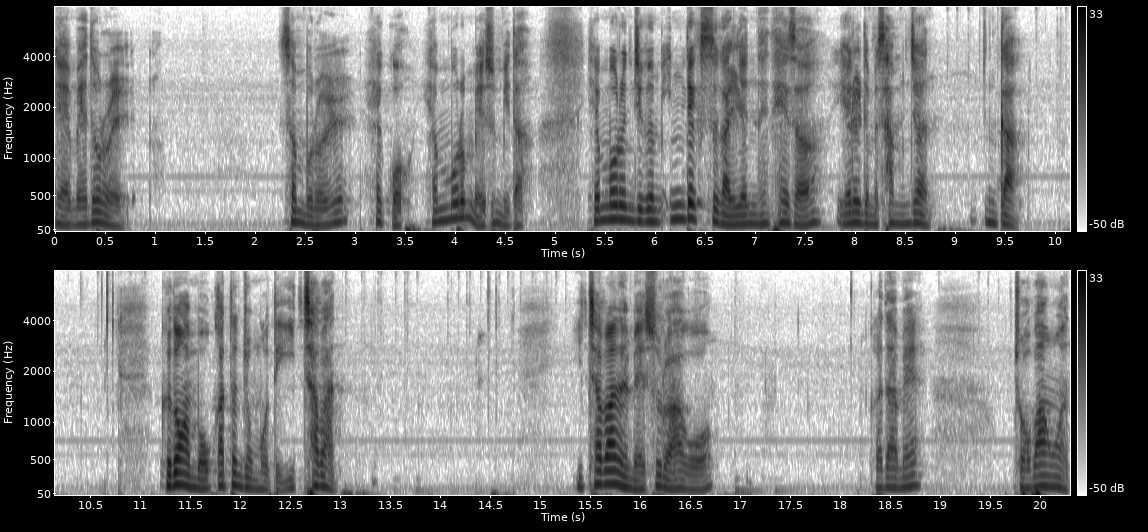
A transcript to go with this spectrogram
예, 매도를 선물을 했고 현물은 매수입니다. 현물은 지금 인덱스 관련해서 예를 들면 삼전 그러니까 그동안 못 갔던 종목들 2차 반. 2차 반을 매수를 하고 그 다음에 조방원.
